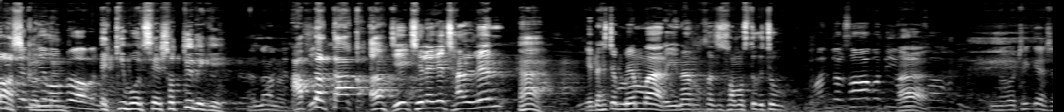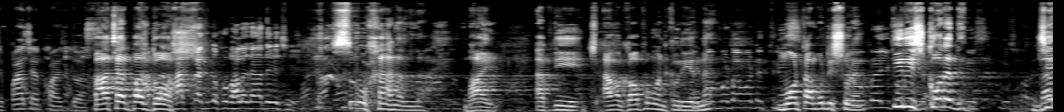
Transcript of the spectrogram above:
দশ। করলেন। এ কি বলছে সত্যি নাকি? আপনার তা যে ছেলেকে ছাড়লেন হ্যাঁ। এটা হচ্ছে মেম্বার এনার কাছে সমস্ত কিছু। অঞ্চল সভাপতি হ্যাঁ। ও ঠিক আছে পাঁচ আর পাঁচ দশ। পাঁচ আর পাঁচ দশ। হাতটা কিন্তু খুব ভালো সুহান আল্লাহ ভাই আপনি আমাকে অপমান করিয়েন না। মোটামুটি মোটামুটি শুনেন। তিরিশ করে দেন। যে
